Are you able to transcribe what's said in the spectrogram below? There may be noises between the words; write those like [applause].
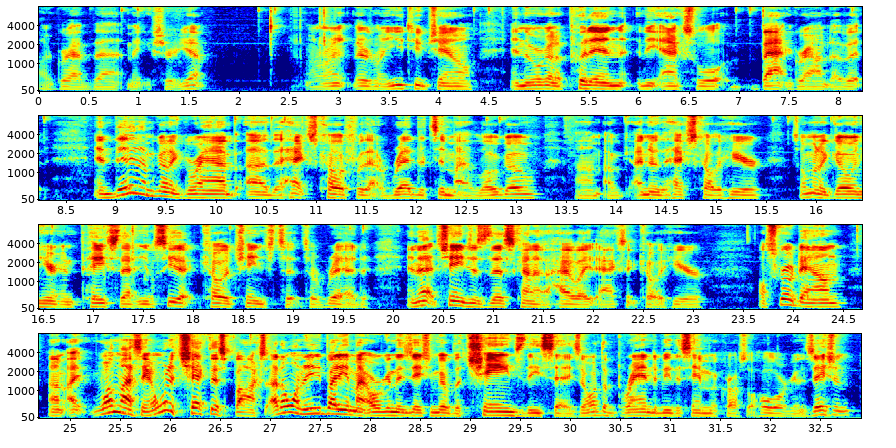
I'll grab that, make sure, yep, all right, there's my YouTube channel. And then we're going to put in the actual background of it. And then I'm going to grab uh, the hex color for that red that's in my logo. Um, I, I, know the hex color here. So I'm going to go in here and paste that. And you'll see that color change to, to red. And that changes this kind of highlight accent color here. I'll scroll down. Um, I, one last thing, I want to check this box. I don't want anybody in my organization to be able to change these settings. I want the brand to be the same across the whole organization.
